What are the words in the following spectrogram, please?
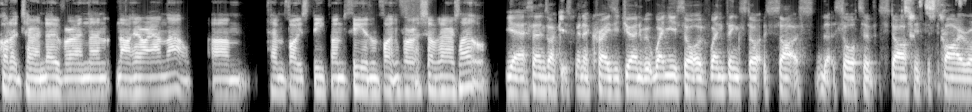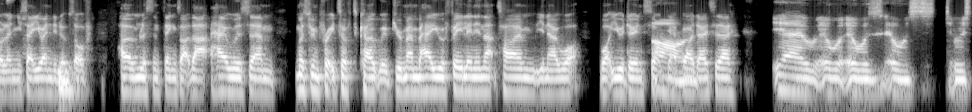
got it turned over, and then now here I am now. Um, Ten fights deep, undefeated, and fighting for a Southern Area title. Yeah, sounds like it's been a crazy journey. But when you sort of when things start, start sort of started to spiral, and you say you ended up sort of homeless and things like that, how was um must have been pretty tough to cope with. Do you remember how you were feeling in that time? You know what what you were doing to sort of get by day to day yeah, it, it, it was it was it was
